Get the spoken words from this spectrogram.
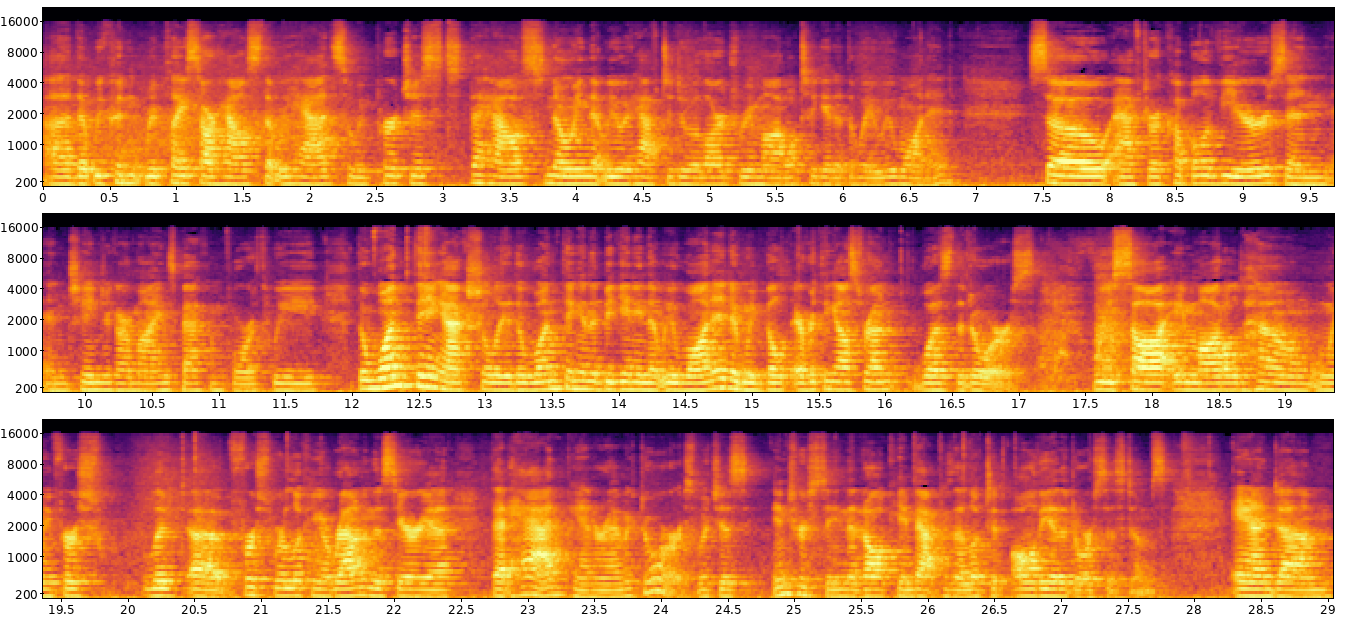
uh, that we couldn't replace our house that we had, so we purchased the house knowing that we would have to do a large remodel to get it the way we wanted. So after a couple of years and, and changing our minds back and forth, we the one thing actually, the one thing in the beginning that we wanted and we built everything else around was the doors. We saw a modeled home when we first lived, uh, first were looking around in this area that had panoramic doors, which is interesting that it all came back because I looked at all the other door systems. And um,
